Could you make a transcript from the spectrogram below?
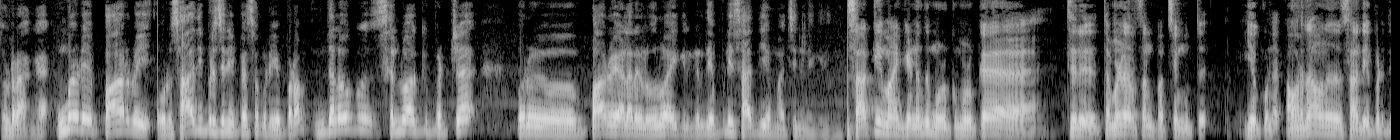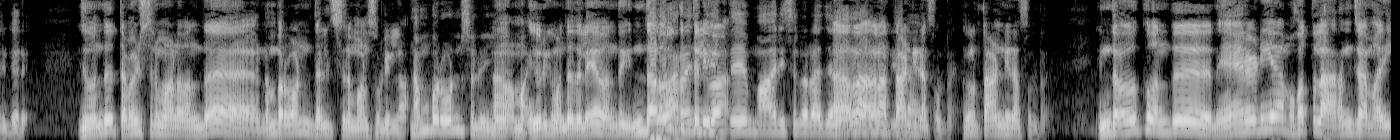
சொல்றாங்க. உங்களுடைய பார்வை ஒரு சாதி பிரச்சனையை பேசக்கூடிய படம் இந்த அளவுக்கு செல்வாக்கு பெற்ற ஒரு பார்வையாளர்கள் உருவாக்கி இருக்கிறது எப்படி சாத்தியமாச்சுன்னு நினைக்கிறீங்க? சாத்தியமாக்கினது முழுக்க முழுக்க திரு தமிழரசன் பச்சைமுத்து இயக்குனர். அவர் தான் வந்து சாத்தியப்படுத்தியிருக்காரு இது வந்து தமிழ் சினிமால வந்த நம்பர் ஒன் தலித் சினிமான்னு சொல்லிடலாம். நம்பர் ஒன் சொல்லுவீங்க. ஆமா இது வரைக்கும் வந்ததுலயே வந்து இந்த அளவுக்கு தெளிவா மாரி செல்வராஜன் அதெல்லாம் அதெல்லாம் தாண்டி நான் சொல்றேன். அதெல்லாம் தாண்டி நான் சொல்றேன். இந்த அளவுக்கு வந்து நேரடியா முகத்துல அரைஞ்ச மாதிரி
